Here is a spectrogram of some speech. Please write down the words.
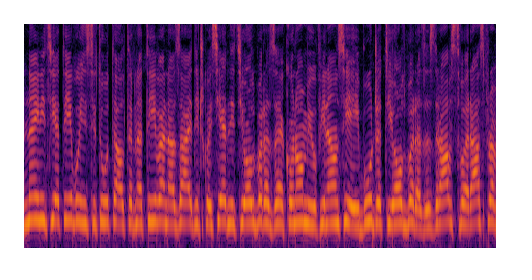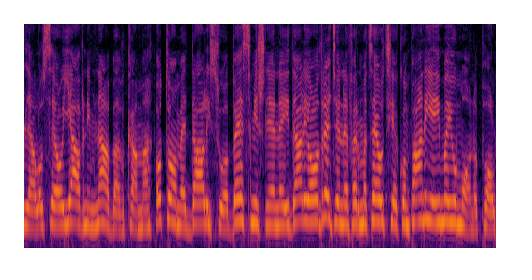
Na inicijativu Instituta Alternativa na zajedničkoj sjednici Odbora za ekonomiju, financije i budžet i Odbora za zdravstvo raspravljalo se o javnim nabavkama, o tome da li su obesmišljene i da li određene farmaceutske kompanije imaju monopol.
